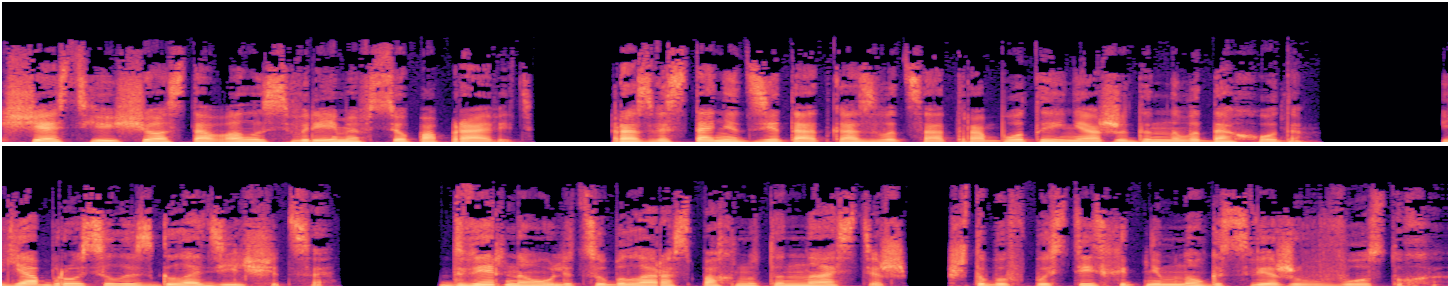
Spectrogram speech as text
К счастью, еще оставалось время все поправить. Разве станет Зита отказываться от работы и неожиданного дохода? Я бросилась к гладильщице. Дверь на улицу была распахнута настежь, чтобы впустить хоть немного свежего воздуха.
